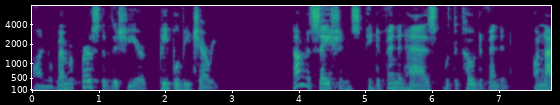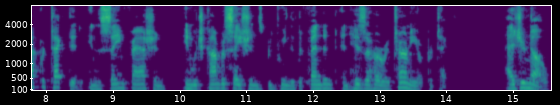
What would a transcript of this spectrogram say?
on November 1st of this year, People v. Cherry. Conversations a defendant has with the co defendant are not protected in the same fashion in which conversations between the defendant and his or her attorney are protected. As you know,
